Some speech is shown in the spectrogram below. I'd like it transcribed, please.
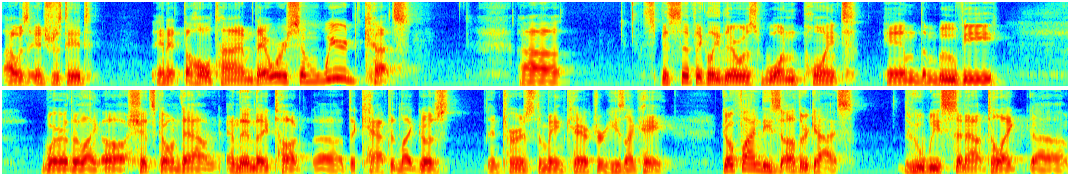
I was interested in it the whole time. There were some weird cuts. Uh, specifically, there was one point in the movie where they're like, "Oh, shit's going down," and then they talk. Uh, the captain like goes and turns to the main character. He's like, "Hey, go find these other guys who we sent out to like uh,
